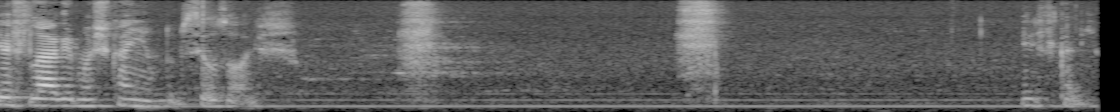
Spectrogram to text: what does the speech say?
e as lágrimas caindo dos seus olhos. Ele fica ali.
